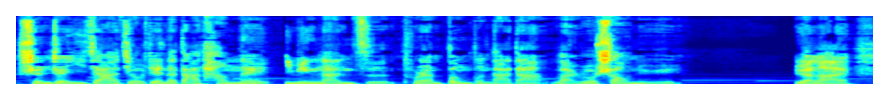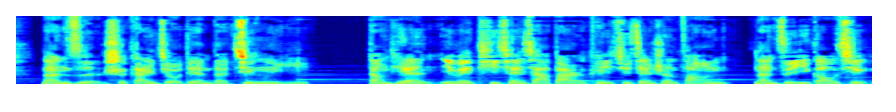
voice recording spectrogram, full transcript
深圳一家酒店的大堂内，一名男子突然蹦蹦哒哒，宛若少女。原来，男子是该酒店的经理。当天因为提前下班可以去健身房，男子一高兴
